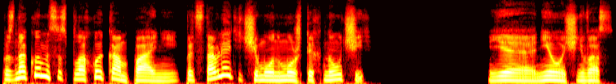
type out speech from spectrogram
Познакомиться с плохой компанией. Представляете, чему он может их научить?» «Я не очень вас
